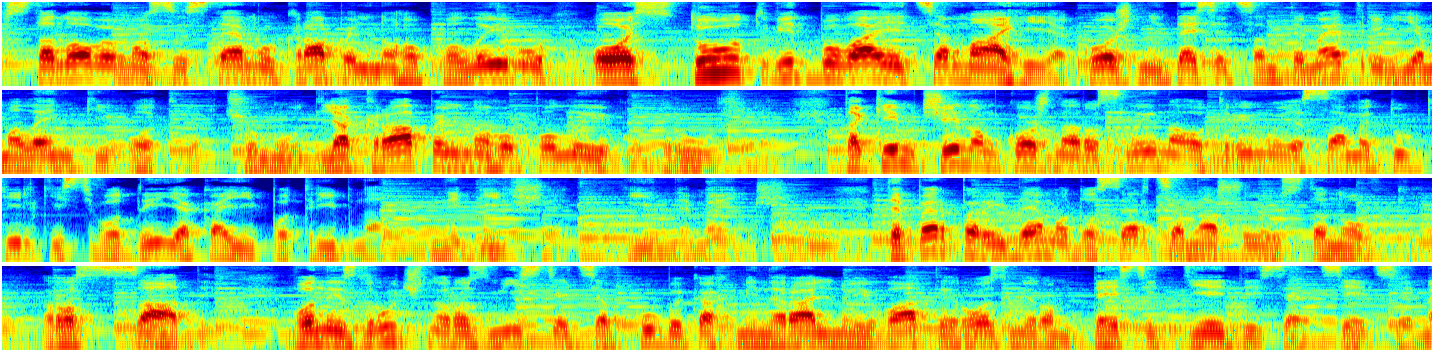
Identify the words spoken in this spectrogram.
встановимо систему крапельного поливу. Ось тут відбувається магія. Кожні 10 сантиметрів є маленький отвір. Чому? Для крапельного поливу, друже. Таким чином кожна рослина отримує саме ту кількість води, яка їй потрібна не більше і не менше. Тепер перейдемо до серця нашої установки розсади. Вони зручно розмістяться в кубиках мінеральної вати розміром 10-10 см.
